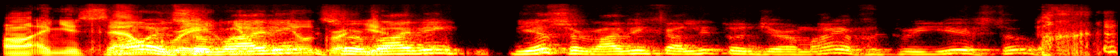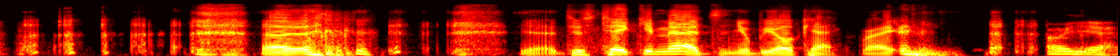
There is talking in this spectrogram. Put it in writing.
Uh, and you sound no, and great. Surviving, you great. surviving, yeah. yeah, surviving Carlito and Jeremiah for three years too. uh, yeah, just take your meds and you'll be okay, right? oh yeah.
